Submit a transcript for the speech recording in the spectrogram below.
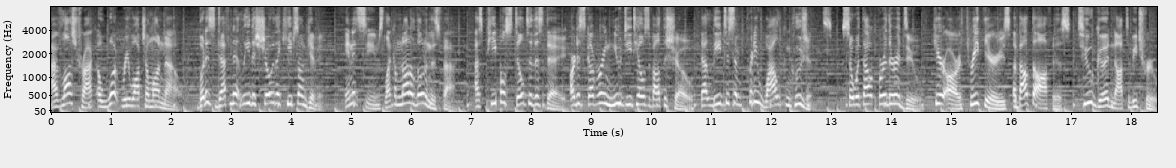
I've lost track of what rewatch I'm on now, but it's definitely the show that keeps on giving. And it seems like I'm not alone in this fact, as people still to this day are discovering new details about the show that lead to some pretty wild conclusions. So without further ado, here are three theories about The Office too good not to be true.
